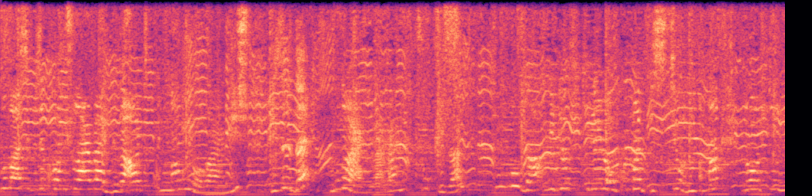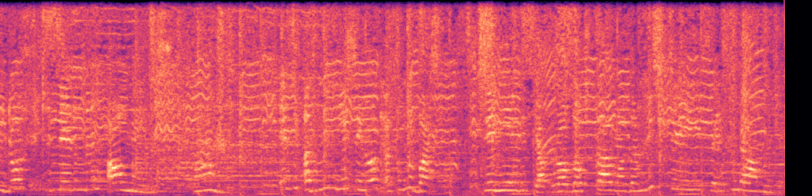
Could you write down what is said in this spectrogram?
Bu bahsi bize komşular verdi ve artık kullanmıyorlarmış. Bize de bunu verdiler. Bence çok güzel. Şimdi burada video fikirleri okumak istiyorum ama doğrusu video fikirlerimi almayın. Tamam mı? Ezik adını niye seviyor? Akıllı başla. Deneyelim yap. Roblox'ta Modern Mystery serisinin devamı olacak.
